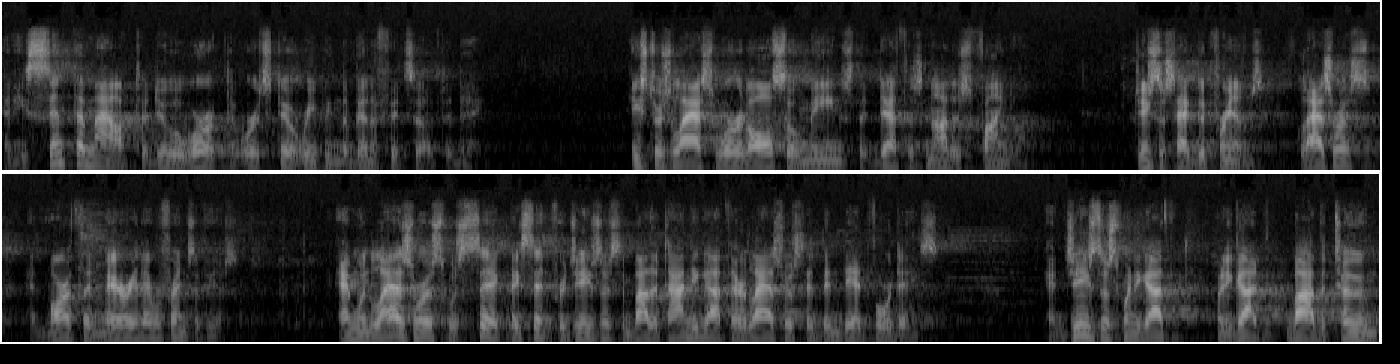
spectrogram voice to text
And He sent them out to do a work that we're still reaping the benefits of today. Easter's last word also means that death is not as final. Jesus had good friends. Lazarus, and Martha and Mary, they were friends of his. And when Lazarus was sick, they sent for Jesus, and by the time he got there, Lazarus had been dead four days. And Jesus, when he got, when he got by the tomb,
